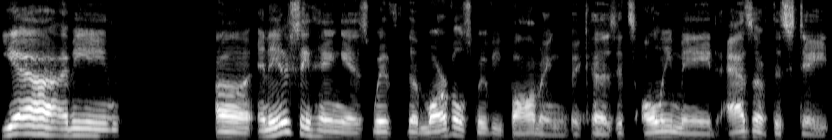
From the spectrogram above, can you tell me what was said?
yeah, I mean, uh, an interesting thing is with the Marvels movie bombing because it's only made as of this date,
